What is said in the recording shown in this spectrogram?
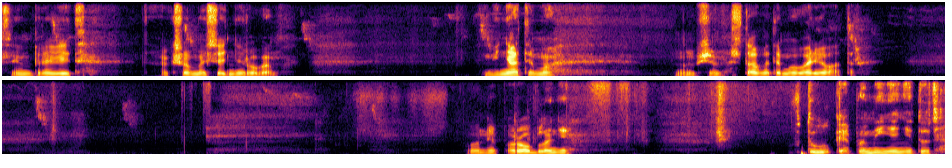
Всім привіт! Так що ми сьогодні робимо? Мінятимо, в общем, ставитиму варіатор. Вони пороблені. Втулки поміняні тут.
